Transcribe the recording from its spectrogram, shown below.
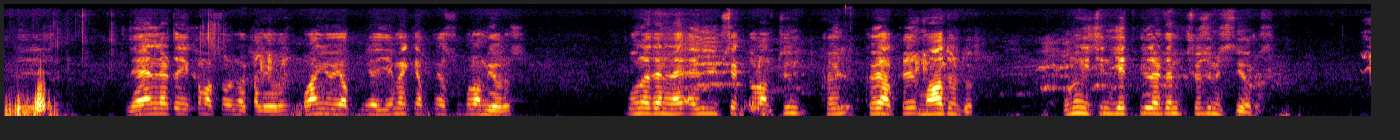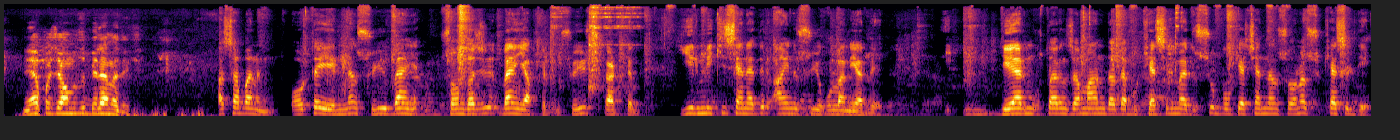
e, leğenlerde yıkamak zorunda kalıyoruz. Banyo yapmaya, yemek yapmaya su bulamıyoruz. Bu nedenle evi yüksekte olan tüm köy, köy halkı mağdurdur. Bunun için yetkililerden bir çözüm istiyoruz. Ne yapacağımızı bilemedik. Kasabanın orta yerinden suyu ben sondajı ben yaptırdım. Suyu çıkarttım. 22 senedir aynı suyu kullanıyordu. Diğer muhtarın zamanında da bu kesilmedi su. Bu geçenden sonra su kesildi.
